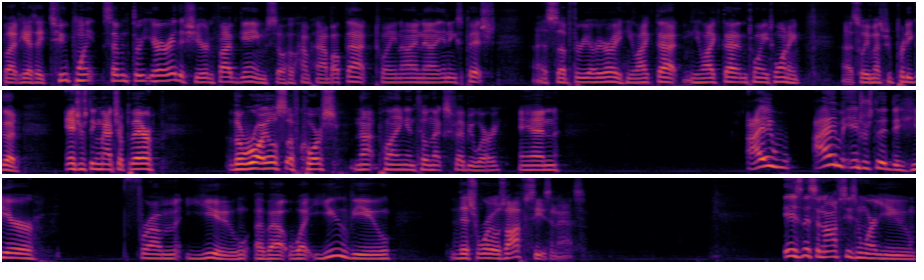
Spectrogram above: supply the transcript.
but he has a 2.73 ERA this year in five games. So how about that? 29 uh, innings pitched, uh, sub 3 ERA. You like that? You like that in 2020. Uh, so he must be pretty good. Interesting matchup there. The Royals, of course, not playing until next February, and I I'm interested to hear from you about what you view this Royals offseason as. Is this an offseason where you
